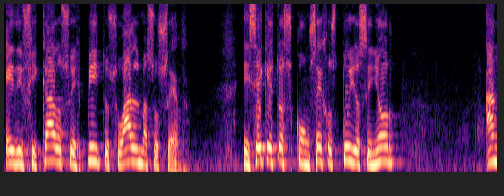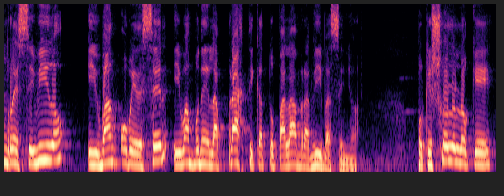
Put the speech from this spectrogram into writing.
edificado su espíritu, su alma, su ser. Y sé que estos consejos tuyos, Señor, han recibido y van a obedecer y van a poner en la práctica tu palabra viva, Señor. Porque solo lo que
